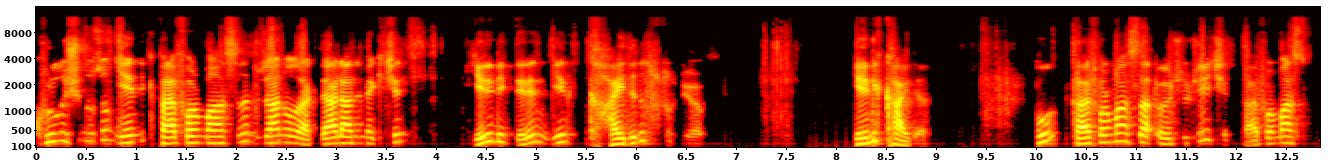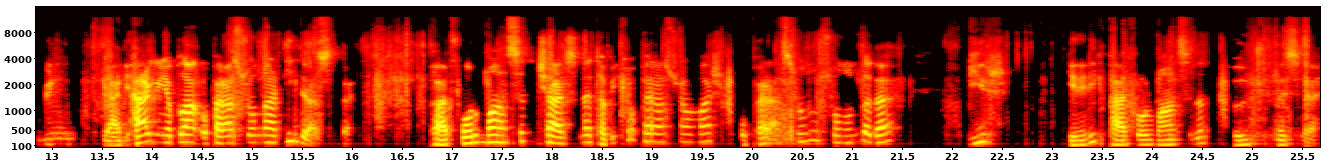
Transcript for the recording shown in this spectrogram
Kuruluşunuzun yenilik performansını düzenli olarak değerlendirmek için yeniliklerin bir kaydını tutun diyor. Yenilik kaydı. Bu performansla ölçüleceği için performans gün yani her gün yapılan operasyonlar değildir aslında. Performansın içerisinde tabii ki operasyon var. Operasyonun sonunda da bir yenilik performansının ölçülmesine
